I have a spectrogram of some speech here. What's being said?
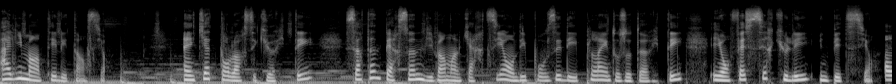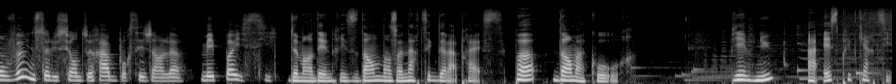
alimenté les tensions. Inquiètes pour leur sécurité, certaines personnes vivant dans le quartier ont déposé des plaintes aux autorités et ont fait circuler une pétition. On veut une solution durable pour ces gens-là, mais pas ici, demandait une résidente dans un article de la presse. Pas dans ma cour. Bienvenue à Esprit de quartier.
